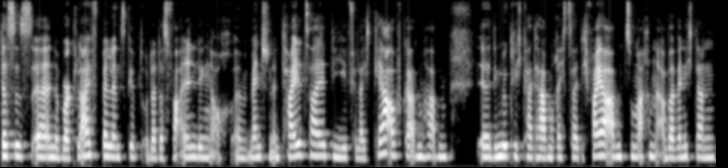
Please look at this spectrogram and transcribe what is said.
dass es äh, eine Work-Life-Balance gibt oder dass vor allen Dingen auch äh, Menschen in Teilzeit, die vielleicht Care-Aufgaben haben, äh, die Möglichkeit haben, rechtzeitig Feierabend zu machen. Aber wenn ich dann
